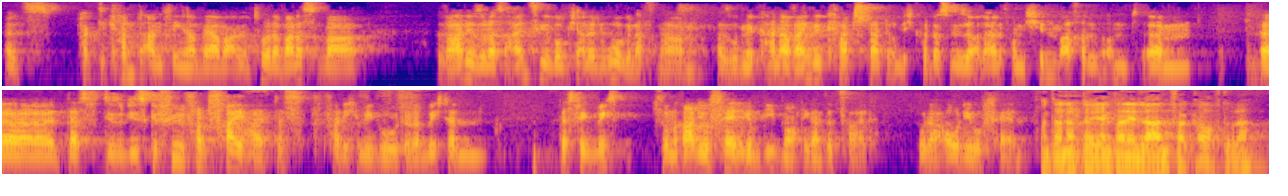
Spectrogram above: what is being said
als Praktikant anfing in Werbeagentur. Da war das, war Radio so das Einzige, wo mich alle in Ruhe gelassen haben. Also wo mir keiner reingequatscht hat und ich konnte das mir so alleine vor mich hin machen und ähm, äh, das, so dieses Gefühl von Freiheit, das fand ich irgendwie gut. Und da bin ich dann, deswegen bin ich so ein Radio-Fan geblieben auch die ganze Zeit. Oder Audio-Fan. Und dann habt ihr irgendwann den Laden verkauft, oder?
